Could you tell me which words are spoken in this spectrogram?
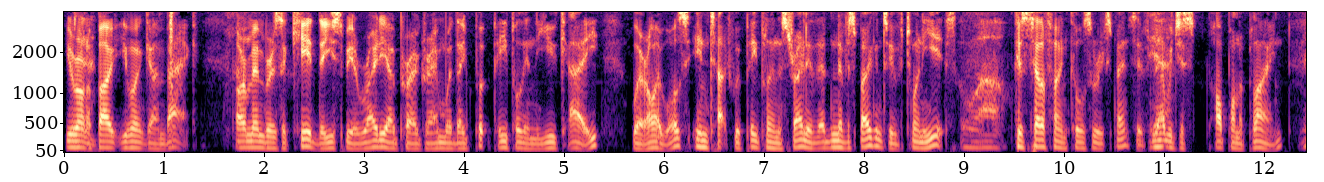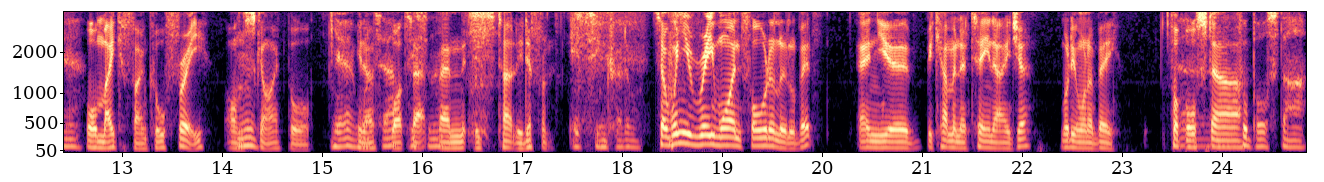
You were on a boat, you weren't going back. I remember as a kid, there used to be a radio program where they'd put people in the UK, where I was, in touch with people in Australia that had never spoken to for 20 years. Wow. Because telephone calls were expensive. Yeah. Now we just hop on a plane Yeah. or make a phone call free on mm. Skype or Yeah, you know, WhatsApp, WhatsApp, and it's totally different. It's incredible. So when you rewind forward a little bit and you're becoming a teenager, what do you want to be? Football uh, star? Football star.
